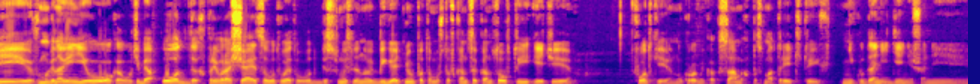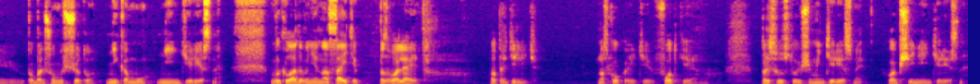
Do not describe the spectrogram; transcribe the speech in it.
И в мгновение ока у тебя отдых превращается вот в эту вот бессмысленную беготню, потому что в конце концов ты эти фотки, ну, кроме как самых посмотреть, ты их никуда не денешь, они по большому счету никому не интересны. Выкладывание на сайте позволяет определить, насколько эти фотки присутствующим интересны, вообще не интересны.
